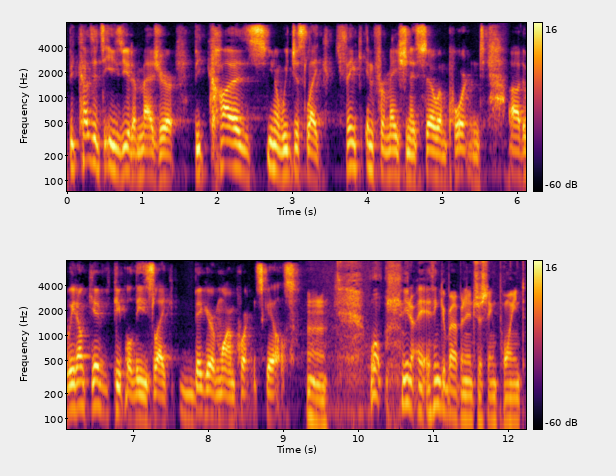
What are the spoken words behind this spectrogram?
because it's easier to measure, because you know we just like think information is so important uh, that we don't give people these like bigger, more important skills. Mm-hmm. Well, you know, I think you brought up an interesting point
